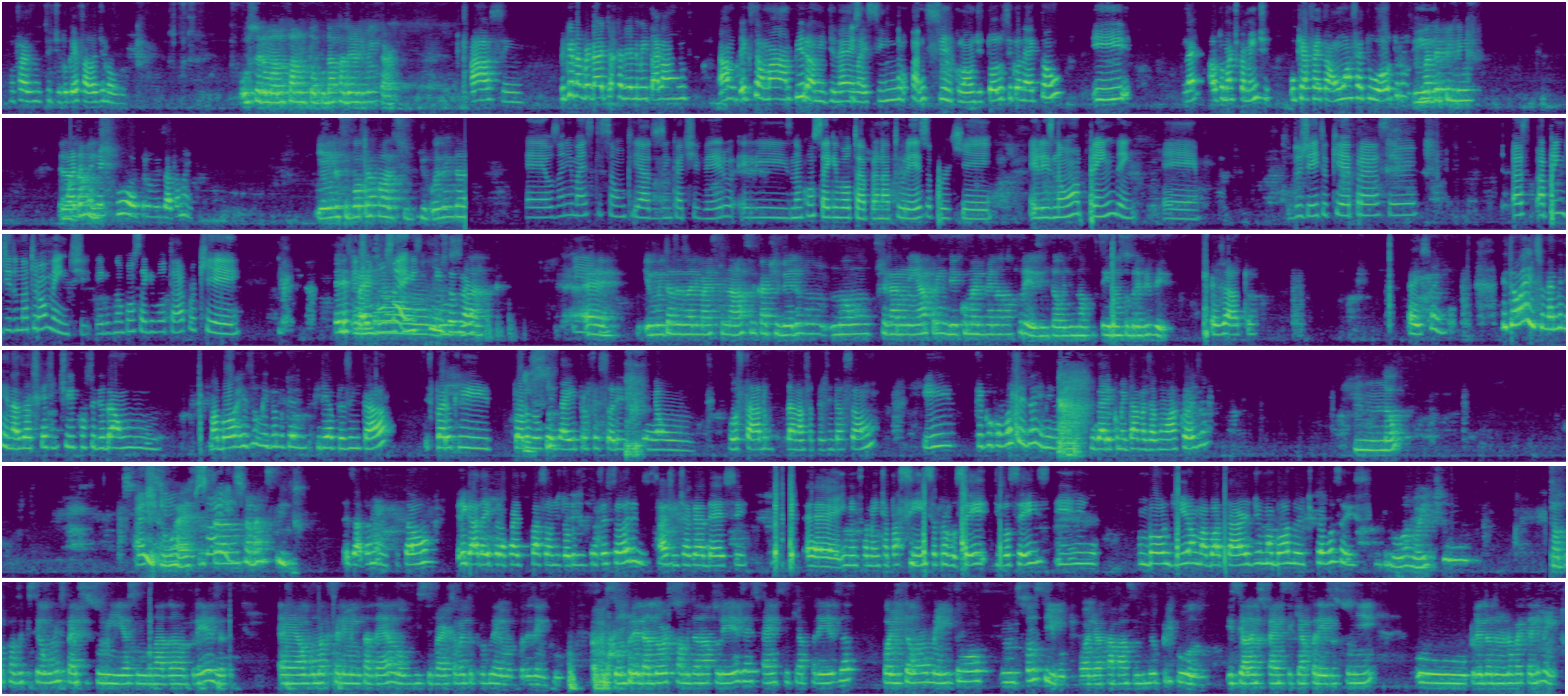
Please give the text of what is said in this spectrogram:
Não faz muito sentido o que ele fala de novo. O ser humano tá no topo da cadeia alimentar. Ah, sim. Porque, na verdade, a cadeia alimentar ela não, ela não tem que ser uma pirâmide, né? Mas sim um círculo onde todos se conectam e, né, automaticamente, o que afeta um afeta o outro e Uma dependente. um é dependente Exatamente. do outro, exatamente. E ainda se for pra falar esse tipo de coisa, ainda. É, os animais que são criados em cativeiro, eles não conseguem voltar para a natureza porque eles não aprendem é, do jeito que é para ser aprendido naturalmente. Eles não conseguem voltar porque Eles Eles não perdem conseguem. os instintos, né? É, e muitas vezes animais que nascem em cativeiro não, não chegaram nem a aprender como é viver na natureza, então eles não conseguiram sobreviver. Exato. É isso aí. Então é isso, né, meninas? Acho que a gente conseguiu dar um, uma boa resumida no que a gente queria apresentar. Espero que todos Isso. vocês aí, professores, tenham gostado da nossa apresentação. E fico com vocês aí, meninas. Se quiserem comentar mais alguma coisa. Não. Acho isso, que o resto está no trabalho escrito. Exatamente. Então, obrigada aí pela participação de todos os professores. A gente agradece é, imensamente a paciência para vocês, de vocês e um bom dia, uma boa tarde, uma boa noite para vocês. Boa noite. Só por causa que se alguma espécie sumir assim do nada da natureza, é, alguma que se alimenta dela ou vice-versa vai ter problema. Por exemplo, se um predador some da natureza, a espécie que é presa pode ter um aumento um expansivo, que pode acabar sendo meio perigoso. E se a espécie que é presa sumir, o predador não vai ter alimento.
